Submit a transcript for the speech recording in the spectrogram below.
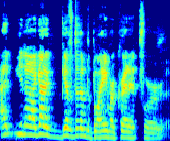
I, you know, I got to give them the blame or credit for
